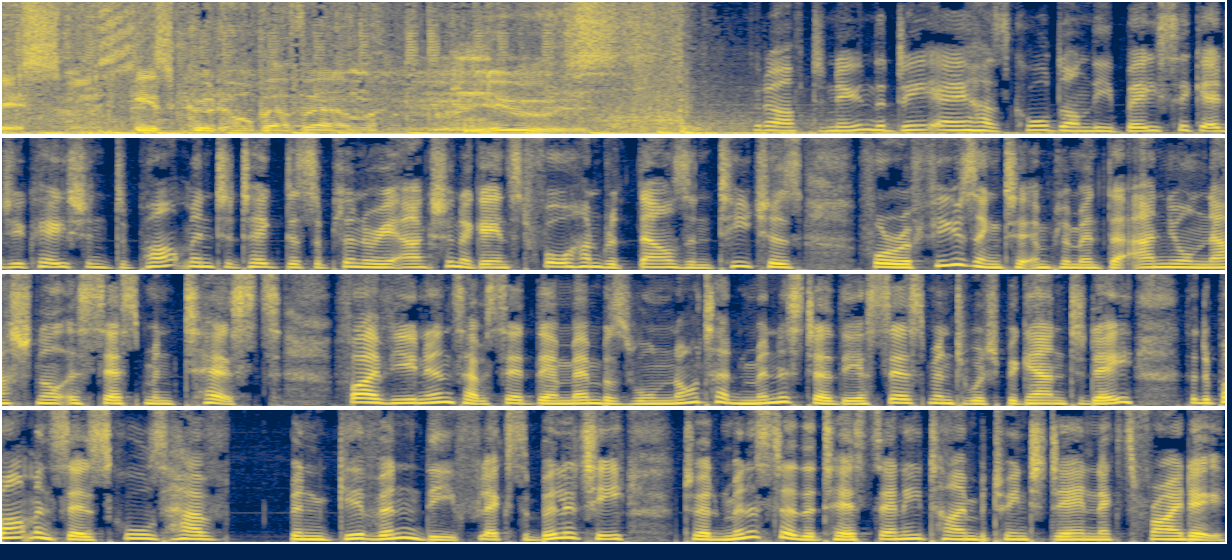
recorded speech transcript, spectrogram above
This is Good Hope FM News. Good afternoon. The DA has called on the Basic Education Department to take disciplinary action against 400,000 teachers for refusing to implement the annual national assessment tests. Five unions have said their members will not administer the assessment, which began today. The department says schools have been given the flexibility to administer the tests any time between today and next Friday.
